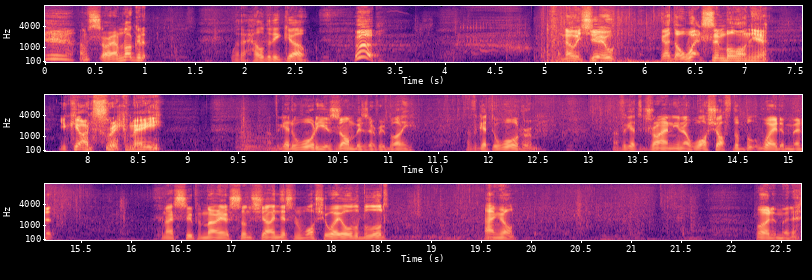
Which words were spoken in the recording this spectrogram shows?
I'm sorry, I'm not gonna... Where the hell did he go? I know it's you. You had the wet symbol on you. You can't trick me. Don't forget to water your zombies, everybody. Don't forget to water them. Don't forget to try and, you know, wash off the Wait a minute. Can I Super Mario Sunshine this and wash away all the blood? Hang on. Wait a minute.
